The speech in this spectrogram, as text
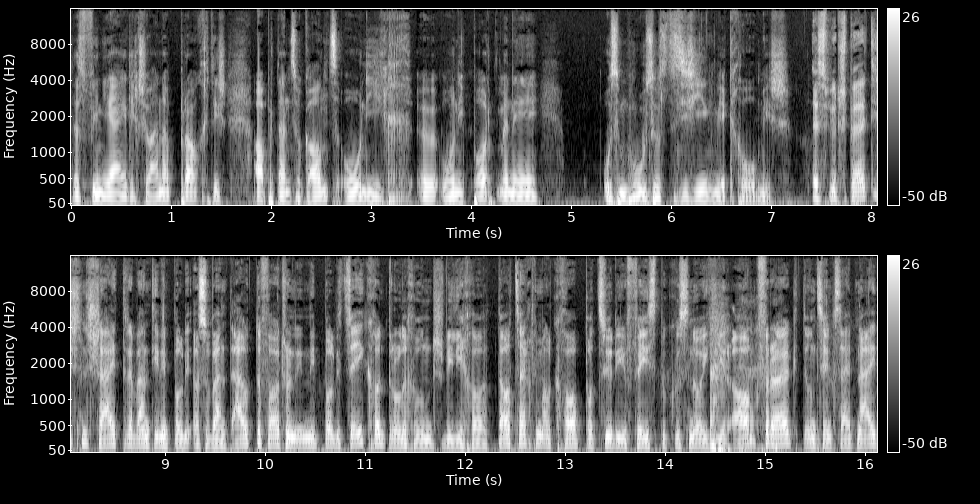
Das finde ich eigentlich schon auch noch praktisch, aber dann so ganz ohne, äh, ohne Portemonnaie aus dem Haus aus, das ist irgendwie komisch. Es wird spätestens scheitern, wenn du, Poli also wenn du Auto fährst und in die Polizeikontrolle kommst, weil ich habe tatsächlich mal Capo Zürich auf Facebook aus Neugier angefragt und sie haben gesagt, nein,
